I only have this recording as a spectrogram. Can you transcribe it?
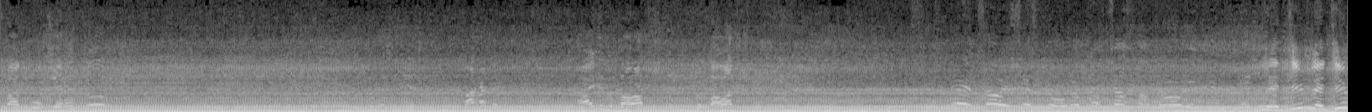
Това е положението. Махаме. Айде до палатките. До палатките. Не, цял и 6 км в час направо летим. Летим, летим.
